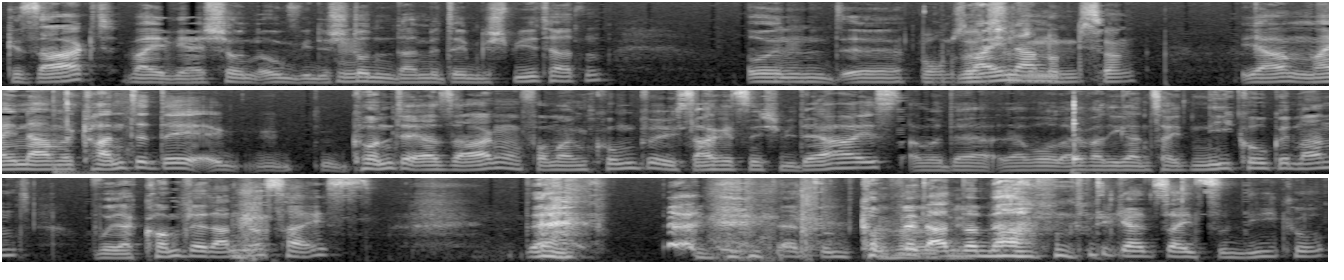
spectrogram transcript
gesagt, weil wir ja schon irgendwie eine Stunde dann mit dem gespielt hatten. Und äh, Warum sollst mein du Name, noch nicht sagen? Ja, mein Name kannte der, konnte er sagen von meinem Kumpel. Ich sage jetzt nicht, wie der heißt, aber der, der wurde einfach die ganze Zeit Nico genannt, wo der komplett anders heißt. Der, der hat so einen komplett Okay. anderen Namen die ganze Zeit so Nico.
